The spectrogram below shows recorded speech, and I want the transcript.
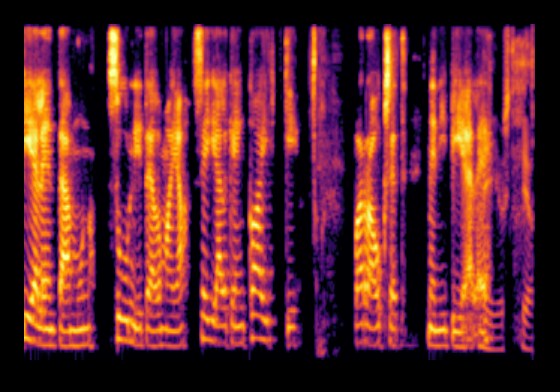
pieleen tämä mun suunnitelma ja sen jälkeen kaikki varaukset meni pieleen. Niin just, joo.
